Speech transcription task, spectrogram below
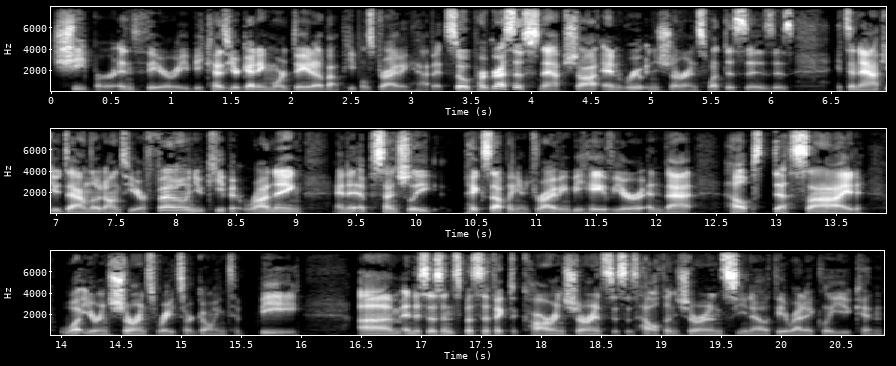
cheaper in theory because you're getting more data about people's driving habits. So Progressive Snapshot and Root Insurance, what this is is it's an app you download onto your phone, you keep it running, and it essentially picks up on your driving behavior and that helps decide what your insurance rates are going to be. Um, and this isn't specific to car insurance, this is health insurance, you know, theoretically you can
